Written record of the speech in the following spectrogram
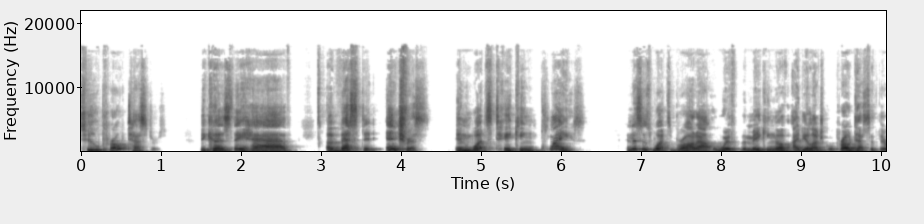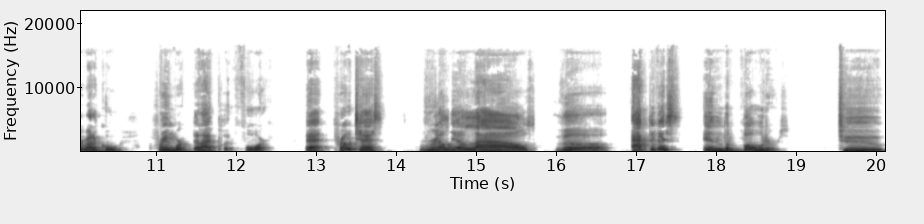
to protesters because they have a vested interest in what's taking place. And this is what's brought out with the making of ideological protest, a theoretical framework that I put forth. That protest really allows the activists and the voters to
